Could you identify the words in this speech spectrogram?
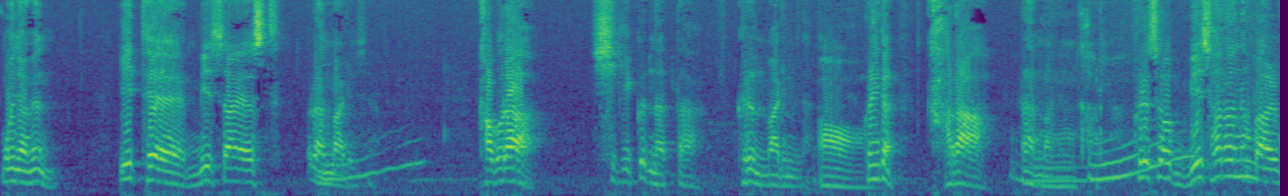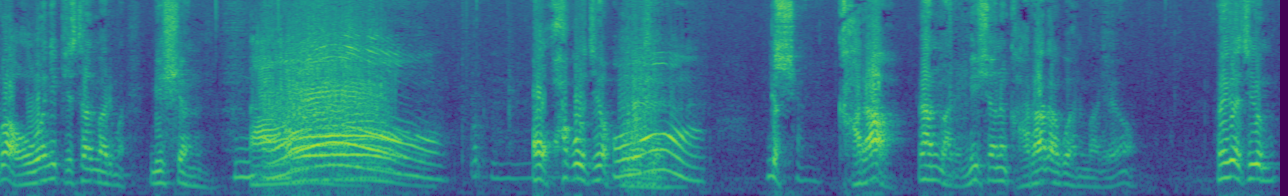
뭐냐면, Ite missa est라는 말이 있어요. 가보라, 식이 끝났다. 그런 말입니다. 어. 그러니까, 가라 라는 말입니다. 그래서 미사라는 말과 어원이 비슷한 말이 뭐, 미션. 어, 화고죠. 오. 그러니까 가라라는 말이에요. mission은 가라라고 하는 말이에요. 그러니까 지금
